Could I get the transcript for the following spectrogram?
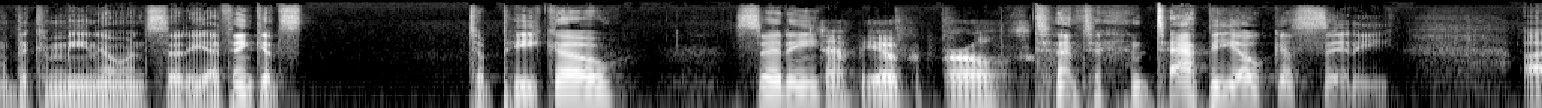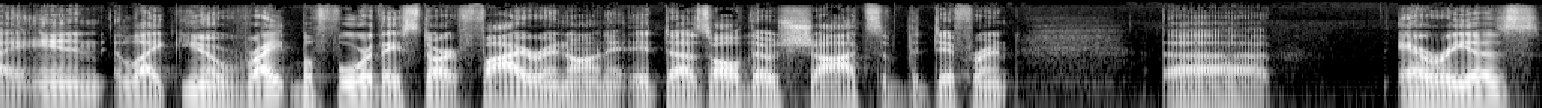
the Caminoan city. I think it's Tipoca City. Tapioca pearls. Tapioca City. Uh, and like you know, right before they start firing on it, it does all those shots of the different uh, areas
